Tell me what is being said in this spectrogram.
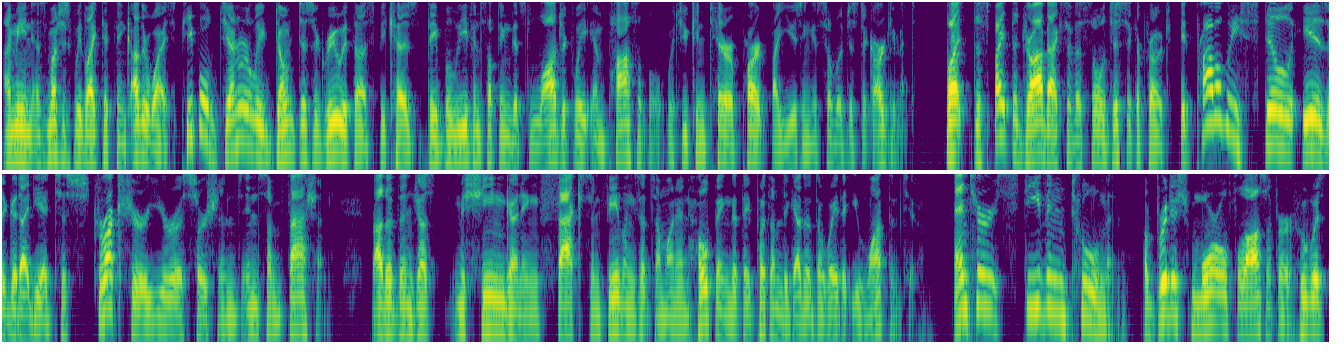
I mean, as much as we'd like to think otherwise, people generally don't disagree with us because they believe in something that's logically impossible, which you can tear apart by using a syllogistic argument. But despite the drawbacks of a syllogistic approach, it probably still is a good idea to structure your assertions in some fashion, rather than just machine gunning facts and feelings at someone and hoping that they put them together the way that you want them to. Enter Stephen Toulmin, a British moral philosopher who was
